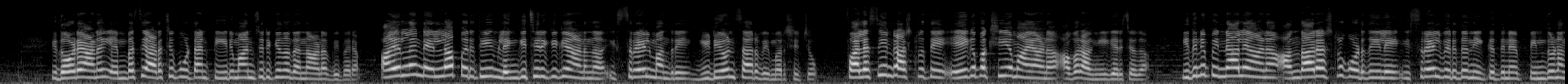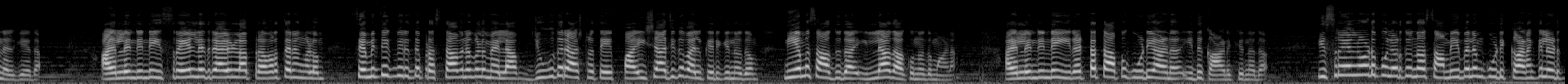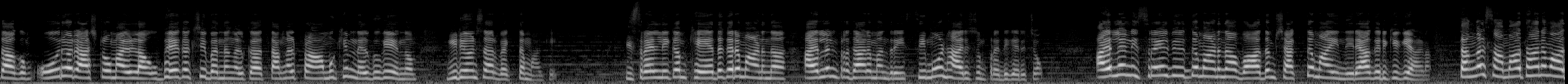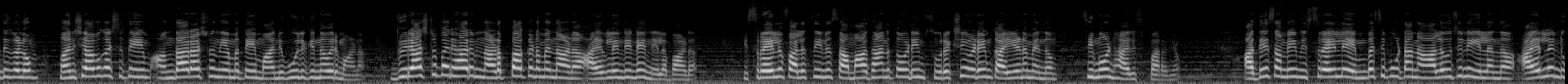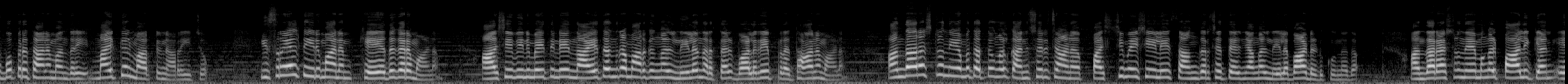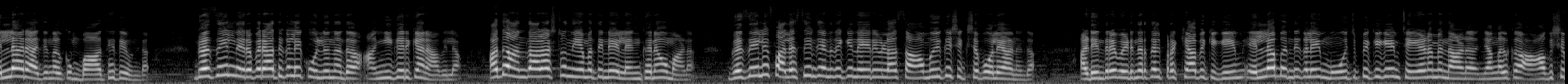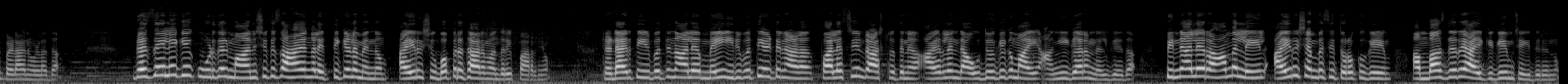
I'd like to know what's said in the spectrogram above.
ഇതോടെയാണ് എംബസി അടച്ചുപൂട്ടാൻ തീരുമാനിച്ചിരിക്കുന്നതെന്നാണ് വിവരം. അയർലൻഡ് എല്ലാ പരിധിയും ലംഘിച്ചിരിക്കുകയാണെന്ന് ഇസ്രായേൽ മന്ത്രി ഗിഡിയോൺ സാർ വിമർശിച്ചു. ഫലസ്തീൻ രാഷ്ട്രത്തെ ഏകപക്ഷീയമായാണ് അവർ അംഗീകരിച്ചത്. ഇതിന് പിന്നാലെയാണ് അന്താരാഷ്ട്ര കോടതിയിലെ ഇസ്രായേൽ വിരുദ്ധ നീക്കത്തിന് പിന്തുണ നൽകിയത്. അയർലൻഡിന്റെ ഇസ്രായേലിനെതിരായുള്ള പ്രവർത്തനങ്ങളും സെമിറ്റിക് വിരുദ്ധ പ്രസ്താവനകളുമെല്ലാം ജൂതരാഷ്ട്രത്തെ പൈശാചികവൽക്കരിക്കുന്നതും നിയമസാധുത ഇല്ലാതാക്കുന്നതുമാണ്. അയർലൻഡിന്റെ ഇരട്ടത്താപ്പ് കൂടിയാണ് ഇത് കാണിക്കുന്നത്. ഇസ്രയേലിനോട് പുലർത്തുന്ന സമീപനം കൂടി കണക്കിലെടുത്താകും ഓരോ രാഷ്ട്രവുമായുള്ള ഉഭയകക്ഷി ബന്ധങ്ങൾക്ക് തങ്ങൾ പ്രാമുഖ്യം നൽകുകയെന്നും ഗിഡിയോൺ സാർ വ്യക്തമാക്കി. ഇസ്രായേൽ നീക്കം ഖേദകരമാണെന്ന് അയർലൻഡ് പ്രധാനമന്ത്രി സിമോൺ ഹാരിസും പ്രതികരിച്ചു. അയർലൻഡ് ഇസ്രായേൽ വിരുദ്ധമാണെന്ന വാദം ശക്തമായി നിരാകരിക്കുകയാണ്. തങ്ങൾ സമാധാനവാദികളും മനുഷ്യാവകാശത്തെയും അന്താരാഷ്ട്ര നിയമത്തെയും അനുകൂലിക്കുന്നവരുമാണ്. ദുരാഷ്ട്ര പരിഹാരം നടപ്പാക്കണമെന്നാണ് അയർലൻഡിന്റെ നിലപാട്. ഇസ്രയേലും ഫലസ്തീനും സമാധാനത്തോടെയും സുരക്ഷയോടെയും കഴിയണമെന്നും സിമോൺ ഹാരിസ് പറഞ്ഞു. അതേസമയം ഇസ്രയേലിലെ എംബസി പൂട്ടാൻ ആലോചനയില്ലെന്ന് അയർലൻഡ് ഉപപ്രധാനമന്ത്രി മൈക്കൽ മാർട്ടിൻ അറിയിച്ചു. ഇസ്രയേൽ തീരുമാനം ഖേദകരമാണ്. ആശയവിനിമയത്തിന്റെ നയതന്ത്ര മാർഗങ്ങൾ നിലനിർത്തൽ വളരെ പ്രധാനമാണ്. അന്താരാഷ്ട്ര നിയമതത്വങ്ങൾക്കനുസരിച്ചാണ് പശ്ചിമേഷ്യയിലെ സംഘർഷത്തിൽ ഞങ്ങൾ നിലപാടെടുക്കുന്നത്. അന്താരാഷ്ട്ര നിയമങ്ങൾ പാലിക്കാൻ എല്ലാ രാജ്യങ്ങൾക്കും ബാധ്യതയുണ്ട്. ഗസയിൽ നിരപരാധികളെ കൊല്ലുന്നത് അംഗീകരിക്കാനാവില്ല. അത് അന്താരാഷ്ട്ര നിയമത്തിന്റെ ലംഘനവുമാണ്. ഗസയിലെ ഫലസ്തീൻ ജനതയ്ക്ക് നേരെയുള്ള സാമൂഹിക ശിക്ഷ പോലെയാണിത്. അടിയന്തര വെടിനിർത്തൽ പ്രഖ്യാപിക്കുകയും എല്ലാ ബന്ധുക്കളെയും മോചിപ്പിക്കുകയും ചെയ്യണമെന്നാണ് ഞങ്ങൾക്ക് ആവശ്യപ്പെടാനുള്ളത്. ഗസയിലേക്ക് കൂടുതൽ മാനുഷിക സഹായങ്ങൾ എത്തിക്കണമെന്നും ഐറിഷ് ഉപപ്രധാനമന്ത്രി പറഞ്ഞു. രണ്ടായിരത്തി ഇരുപത്തിനാല് മെയ് ഇരുപത്തിയെട്ടിനാണ് ഫലസ്തീൻ രാഷ്ട്രത്തിന് അയർലൻഡ് ഔദ്യോഗികമായി അംഗീകാരം നൽകിയത്. പിന്നാലെ റാമല്ലയിൽ ഐറിഷ് എംബസി തുറക്കുകയും അംബാസിഡറെ അയക്കുകയും ചെയ്തിരുന്നു.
